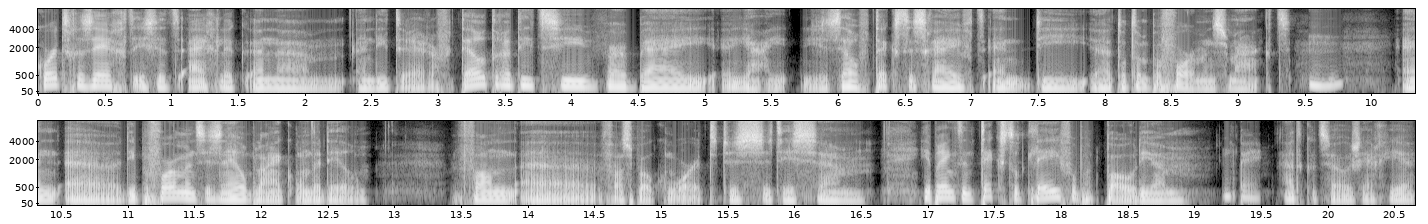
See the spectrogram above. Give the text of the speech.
kort gezegd is het eigenlijk een, um, een literaire verteltraditie waarbij uh, ja, je zelf teksten schrijft en die uh, tot een performance maakt. Mhm. En uh, die performance is een heel belangrijk onderdeel van, van spoken word. Dus het is, um, je brengt een tekst tot leven op het podium. Oké. Laat ik het zo zeggen. Je,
